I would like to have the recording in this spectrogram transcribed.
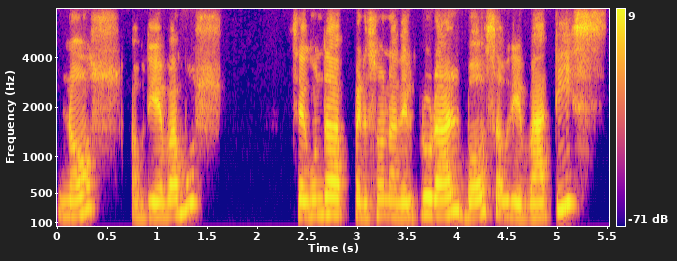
nos audievamos, segunda persona del plural, vos audievatis,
